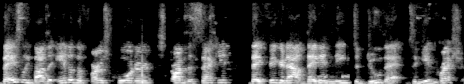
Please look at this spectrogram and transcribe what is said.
Basically, by the end of the first quarter, start of the second, they figured out they didn't need to do that to get Mhm. pressure.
